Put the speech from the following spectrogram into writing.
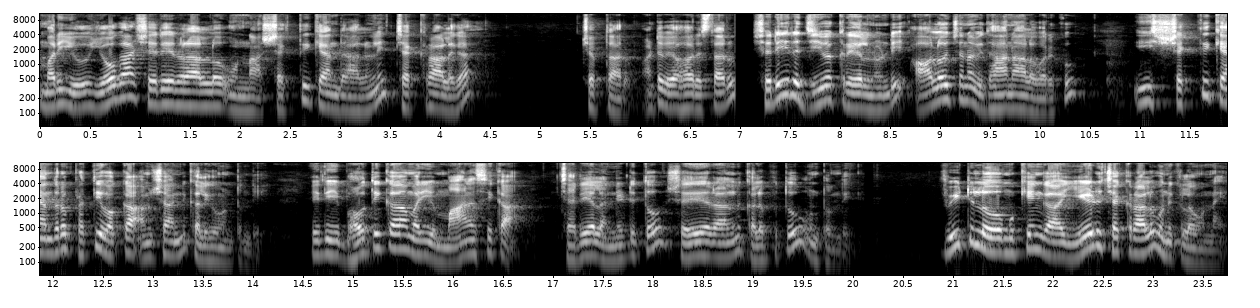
మరియు యోగా శరీరాల్లో ఉన్న శక్తి కేంద్రాలని చక్రాలుగా చెప్తారు. అంటే వ్యవహరిస్తారు. శరీర జీవక్రియల నుండి ఆలోచన విధానాల వరకు ఈ శక్తి కేంద్రం ప్రతి ఒక్క అంశాన్ని కలిగి ఉంటుంది. ఇది భౌతిక మరియు మానసిక చర్యలన్నిటితో శరీరాలను కలుపుతూ ఉంటుంది. వీటిలో ముఖ్యంగా ఏడు చక్రాలు ఉనికిలో ఉన్నాయి.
